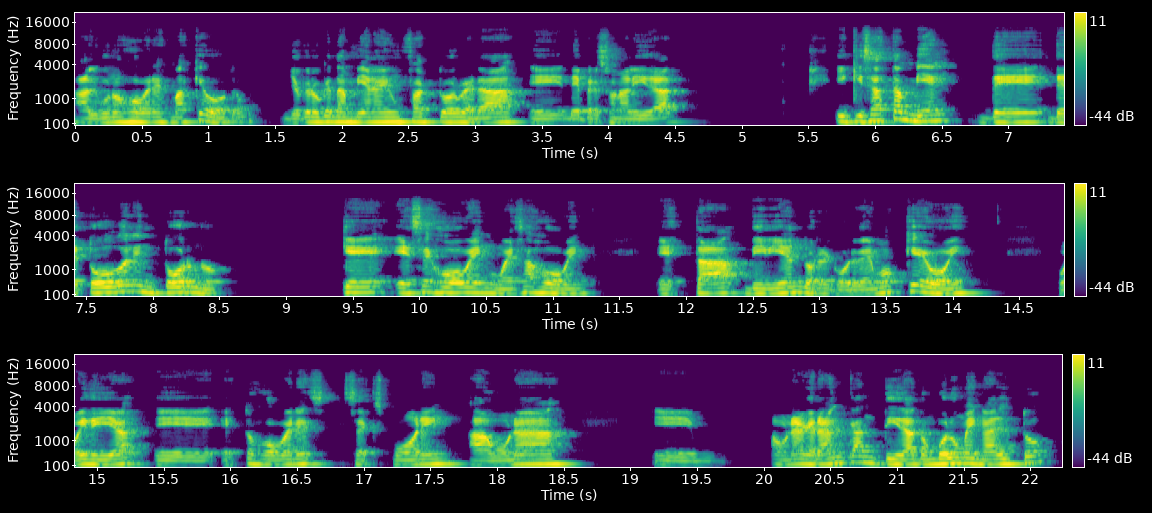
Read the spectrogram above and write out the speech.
algunos jóvenes más que otros. Yo creo que también hay un factor, ¿verdad?, eh, de personalidad y quizás también de, de todo el entorno que ese joven o esa joven está viviendo. Recordemos que hoy, hoy día, eh, estos jóvenes se exponen a una, eh, a una gran cantidad, un volumen alto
